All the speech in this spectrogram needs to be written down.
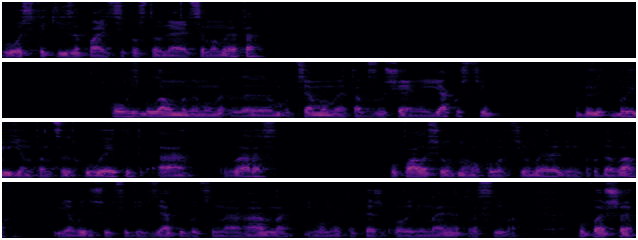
В ось такій запальці поставляється монета. Колись була у мене моне- е, ця монета в звичайній якості. Bri- Brilliant Uncirculated, а зараз попалася одного колекціонера, він продавав. Я вирішив собі взяти, бо ціна гарна і монета теж оригінальна, красива. По-перше,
